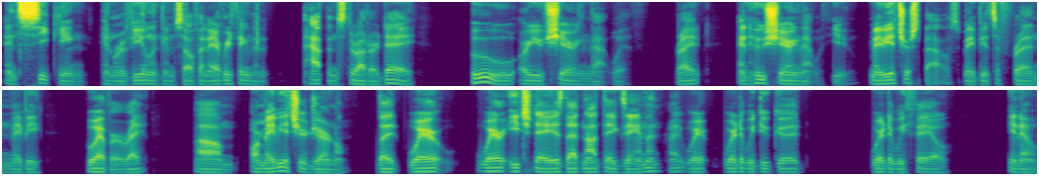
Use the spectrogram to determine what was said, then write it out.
and seeking and revealing himself and everything that happens throughout our day, who are you sharing that with? Right? And who's sharing that with you? Maybe it's your spouse, maybe it's a friend, maybe whoever, right? Um, or maybe it's your journal. But where where each day is that not the examine, right? Where where did we do good? Where did we fail? You know,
